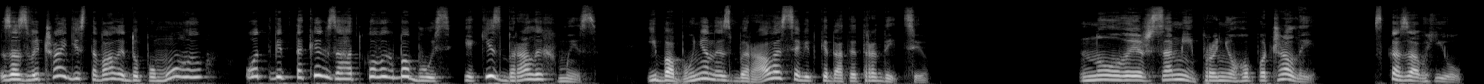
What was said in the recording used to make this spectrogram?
зазвичай діставали допомогу от від таких загадкових бабусь, які збирали хмиз, і бабуня не збиралася відкидати традицію. Ну, ви ж самі про нього почали, сказав Гюл.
